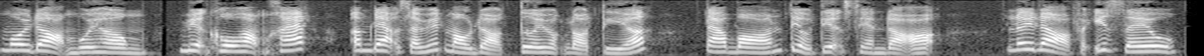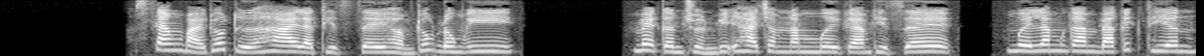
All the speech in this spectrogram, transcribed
môi đỏ môi hồng, miệng khô họng khát, âm đạo ra huyết màu đỏ tươi hoặc đỏ tía, táo bón, tiểu tiện sen đỏ, lưỡi đỏ và ít rêu. Sang bài thuốc thứ hai là thịt dê hầm thuốc đông y. Mẹ cần chuẩn bị 250g thịt dê, 15g ba kích thiên,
